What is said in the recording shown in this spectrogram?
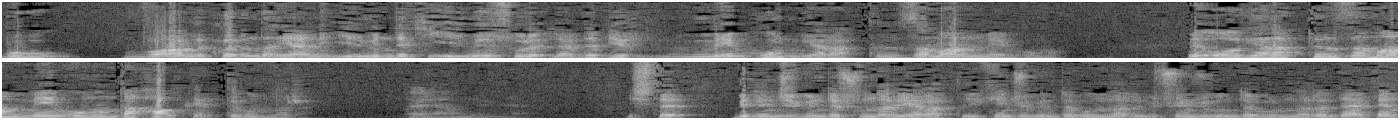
bu varlıklarında yani ilmindeki ilmi suretlerde bir mevhum yarattığı zaman mevhumu. Ve o yarattığı zaman mevhumunda halk etti bunları. Elhamdülillah. İşte birinci günde şunları yarattı, ikinci günde bunları, üçüncü günde bunları derken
